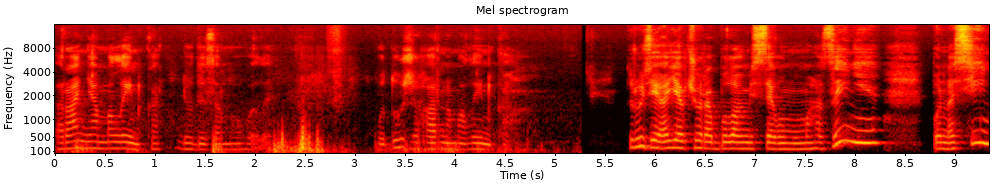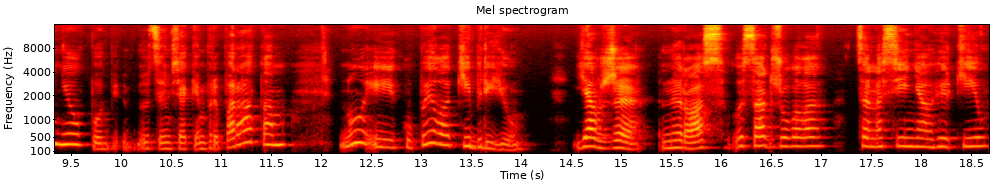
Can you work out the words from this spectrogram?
рання малинка. Люди замовили бо дуже гарна малинка. Друзі, а я вчора була в місцевому магазині по насінню, по цим всяким препаратам. Ну і купила кібрію. Я вже не раз висаджувала це насіння огірків.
